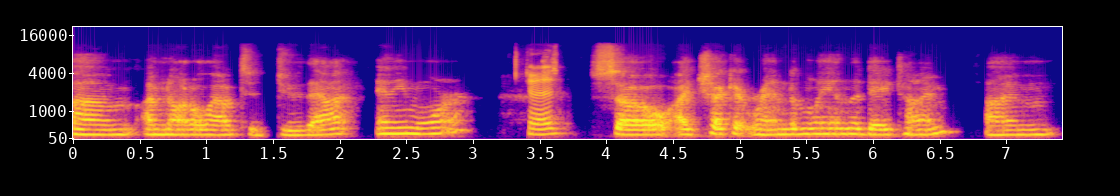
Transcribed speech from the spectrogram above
um, i'm not allowed to do that anymore. Good. So I check it randomly in the daytime. I'm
